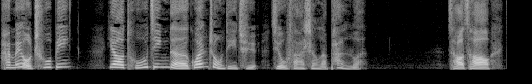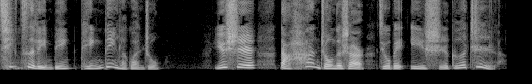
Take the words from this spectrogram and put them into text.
还没有出兵，要途经的关中地区就发生了叛乱。曹操亲自领兵平定了关中，于是打汉中的事儿就被一时搁置了。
